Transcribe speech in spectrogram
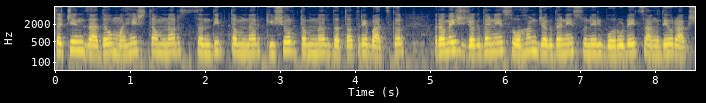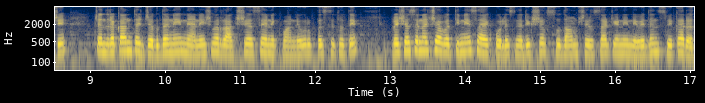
सचिन जाधव महेश तमनर संदीप तमनर किशोर तमनर दत्तात्रय बाचकर रमेश जगदने सोहम जगदने सुनील बोरुडे चांगदेव राक्षे चंद्रकांत जगदने ज्ञानेश्वर राक्षे असे अनेक मान्यवर उपस्थित होते. प्रशासनाच्या वतीने सहाय्यक पोलीस निरीक्षक सुदाम शिरसाट यांनी निवेदन स्वीकारत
